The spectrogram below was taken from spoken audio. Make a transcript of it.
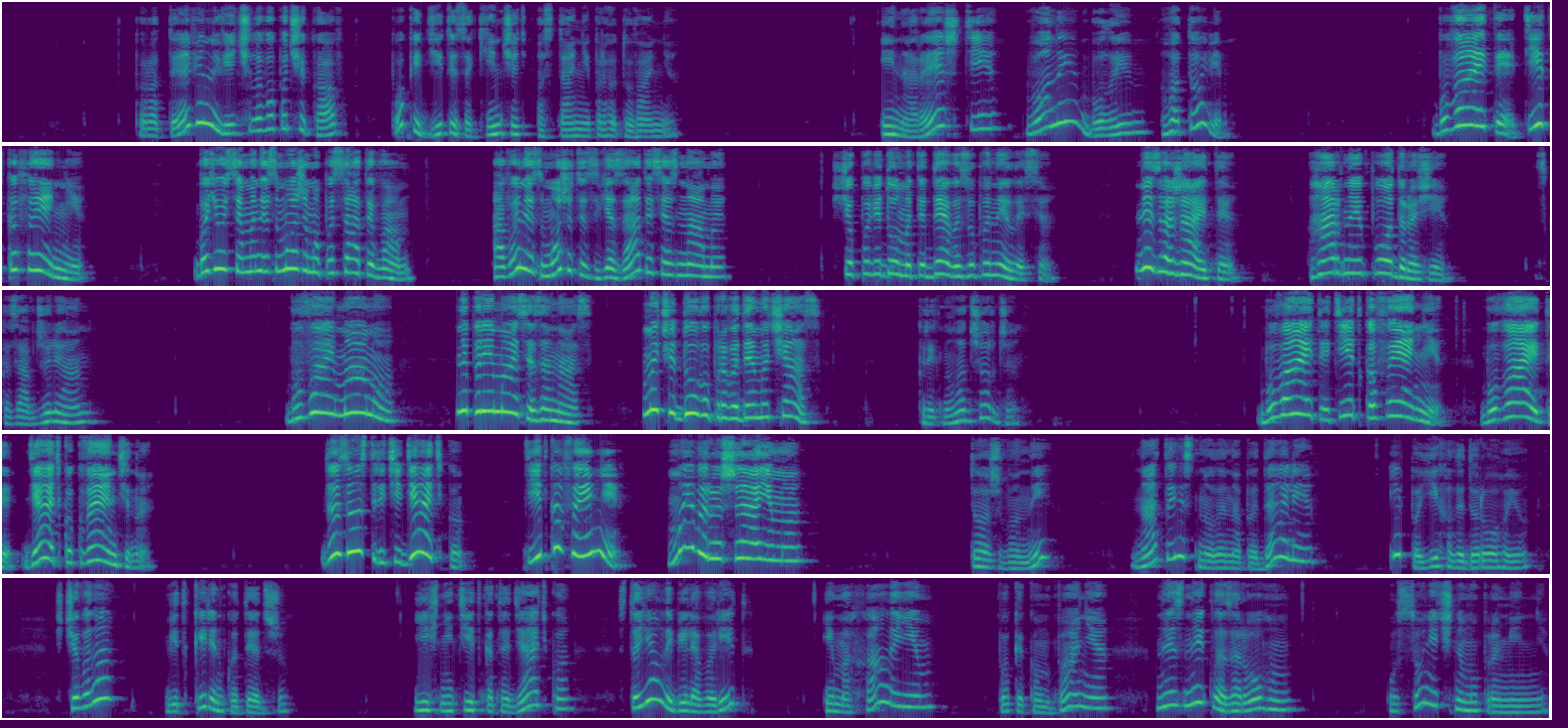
Проте він вічливо почекав, поки діти закінчать останні приготування. І нарешті вони були готові. Бувайте, тітко Фенні. Боюся, ми не зможемо писати вам, а ви не зможете зв'язатися з нами, щоб повідомити, де ви зупинилися. Не зважайте, гарної подорожі, сказав Джуліан. Бувай, мамо, не переймайся за нас. Ми чудово проведемо час, крикнула Джорджа. Бувайте, тітко Фенні, бувайте, дядько Квентіна. До зустрічі, дядько. Тітко Фенні, ми вирушаємо. Тож вони натиснули на педалі і поїхали дорогою, що вела від Кирін котеджу. Їхні тітка та дядько стояли біля воріт і махали їм, поки компанія не зникла за рогом у сонячному промінні.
